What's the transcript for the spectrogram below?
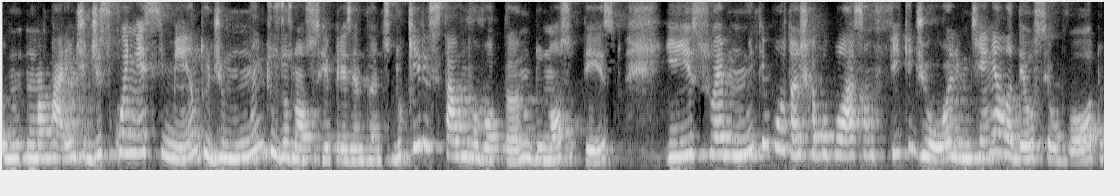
um, um, aparente desconhecimento de muitos dos nossos representantes do que eles estavam votando, do nosso texto, e isso é muito importante que a população fique de olho em quem ela deu o seu voto,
